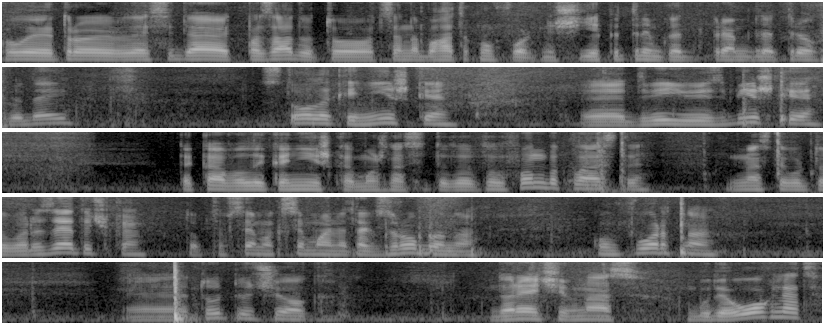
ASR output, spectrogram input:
коли троє людей сідають позаду, то це набагато комфортніше. Є підтримка прямо для трьох людей. Столики, ніжки, дві USB-шки. Така велика ніжка, можна сюди телефон покласти. 12 вольтова розеточка. Тобто все максимально так зроблено, комфортно. Е, Тут лючок. До речі, в нас буде огляд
